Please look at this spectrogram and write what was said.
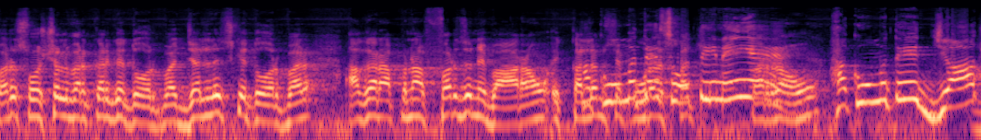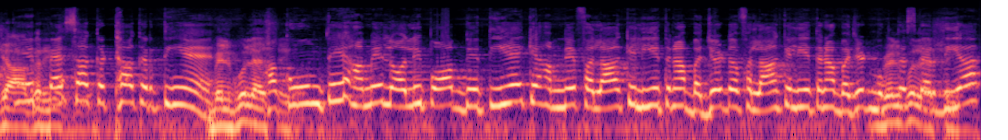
पर सोशल वर्कर के तौर पर जर्नलिस्ट के तौर पर अगर अपना फ़र्ज़ निभा रहा हूँ एक कलम से पूरा सोती नहीं कर रहा हूँ हुकूमतें जाग के पैसा इकट्ठा करती हैं। बिल्कुल हुकूमतें हमें लॉलीपॉप देती हैं कि हमने फलाह के लिए इतना बजट और फलाह के लिए इतना बजट मुख्त कर दिया।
